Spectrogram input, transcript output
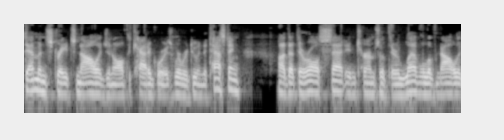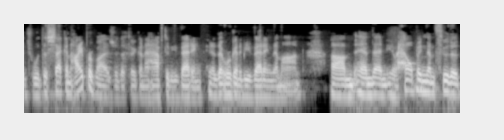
demonstrates knowledge in all the categories where we're doing the testing. Uh, that they're all set in terms of their level of knowledge with the second hypervisor that they're going to have to be vetting, you know, that we're going to be vetting them on, um, and then you know helping them through the,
